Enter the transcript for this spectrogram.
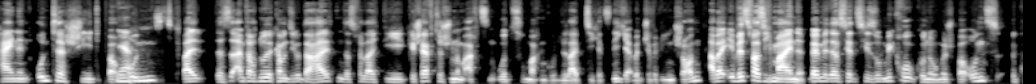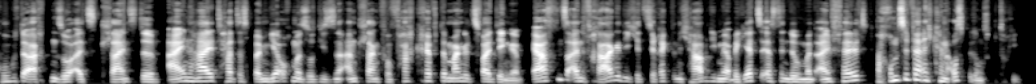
keinen Unterschied bei ja. uns, weil das ist einfach nur, da kann man sich unterhalten, dass vielleicht die Geschäfte schon um 18 Uhr zumachen. Gut, in Leipzig jetzt nicht, aber in Schwerin schon. Aber ihr wisst, was ich meine. Wenn wir das jetzt hier so mikroökonomisch bei uns begutachten, so als kleinste Einheit, hat das bei mir auch mal so diesen Anklang vom Fachkräftemangel zwei Dinge. Erstens eine Frage, die ich jetzt direkt nicht habe, die mir aber jetzt erst in dem Moment einfällt. Warum sind wir eigentlich kein Ausbildungsbetrieb?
